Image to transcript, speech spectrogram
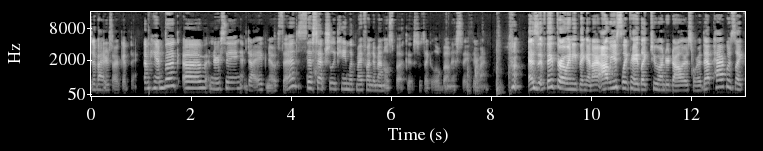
dividers are a good thing. Um, Handbook of Nursing Diagnosis. This actually came with my fundamentals book. This was like a little bonus they threw in. As if they throw anything in. I obviously paid like $200 for it. That pack was like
